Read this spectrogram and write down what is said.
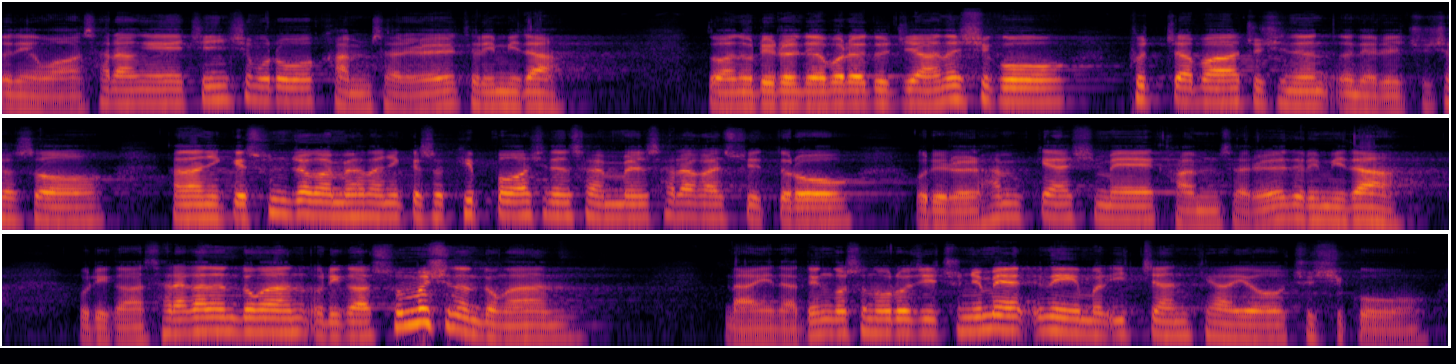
은혜와 사랑의 진심으로 감사를 드립니다. 또한 우리를 내버려 두지 않으시고 붙잡아 주시는 은혜를 주셔서 하나님께 순종하며 하나님께서 기뻐하시는 삶을 살아갈 수 있도록 우리를 함께 하심에 감사를 드립니다. 우리가 살아가는 동안 우리가 숨을 쉬는 동안 나이 나 된 것은 오로지 주님의 은혜임을 잊지 않게 하여 주시고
